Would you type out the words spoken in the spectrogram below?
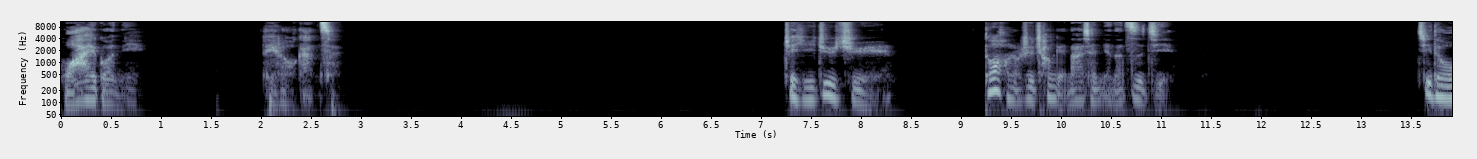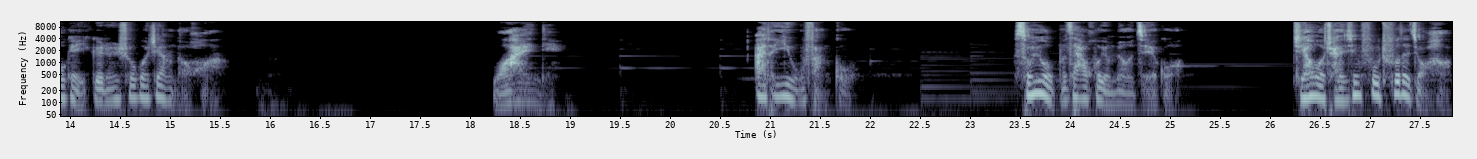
我爱过你，离了我干脆。这一句句，都好像是唱给那些年的自己。记得我给一个人说过这样的话：“我爱你，爱的义无反顾，所以我不在乎有没有结果，只要我全心付出的就好。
